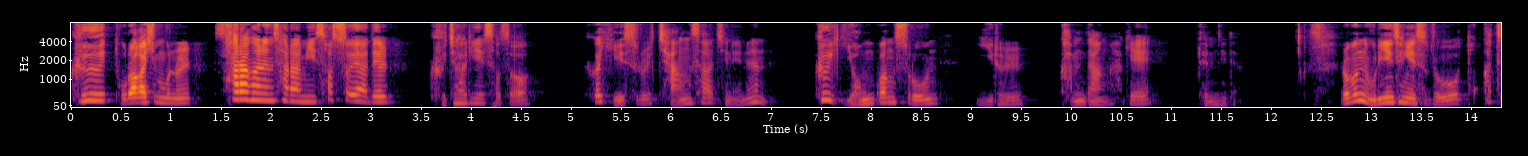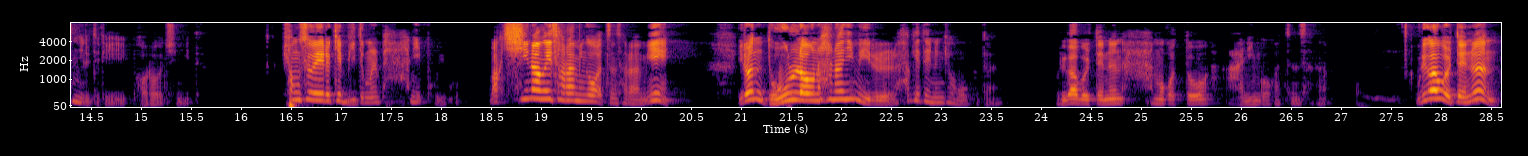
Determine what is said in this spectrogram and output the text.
그 돌아가신 분을 사랑하는 사람이 섰어야 될 그 자리에 서서 그가 예수를 장사 지내는 그 영광스러운 일을 감당하게 됩니다. 여러분 우리 인생에서도 똑같은 일들이 벌어집니다. 평소에 이렇게 믿음을 많이 보이고 막 신앙의 사람인 것 같은 사람이 이런 놀라운 하나님의 일을 하게 되는 경우보다 우리가 볼 때는 아무것도 아닌 것 같은 사람. 우리가 볼 때는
